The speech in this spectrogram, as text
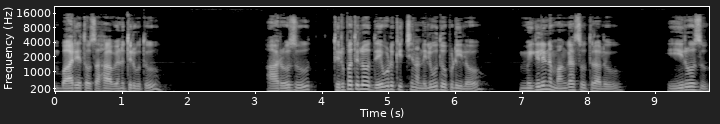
భార్యతో సహా వెనుతిరుగుతూ ఆ రోజు తిరుపతిలో దేవుడికిచ్చిన నిలువు దోపిడీలో మిగిలిన మంగళసూత్రాలు ఈరోజు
